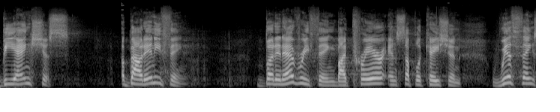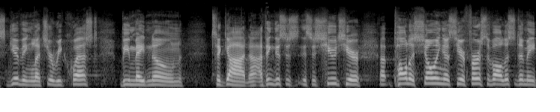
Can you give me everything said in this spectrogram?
be anxious about anything, but in everything, by prayer and supplication, with thanksgiving, let your request be made known to God. Now, I think this is, this is huge here. Uh, Paul is showing us here, first of all, listen to me,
